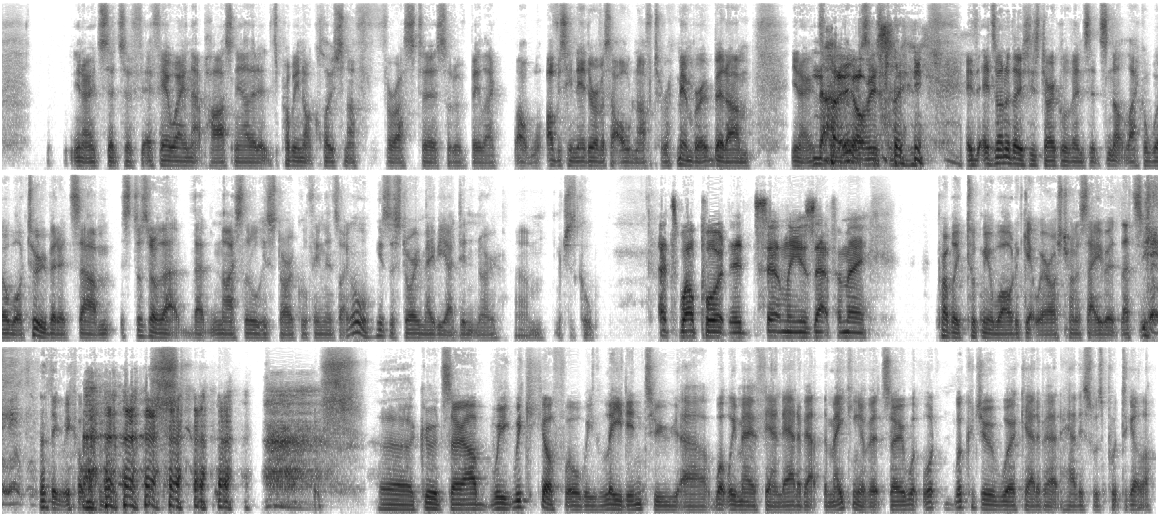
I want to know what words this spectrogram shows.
you know, it's, it's a, a, fair way in that past now that it's probably not close enough for us to sort of be like, well, obviously neither of us are old enough to remember it, but um, you know, no, obviously, it's, it's, one of those historical events. It's not like a World War II, but it's um, it's just sort of that that nice little historical thing that's like, oh, here's a story maybe I didn't know, um, which is cool. That's well put. It certainly is that for me. Probably took me a while to get where I was trying to say, but that's I think we got. Uh, good. So uh, we we kick off or we lead into uh, what we may have found out about the making of it. So what what, what could you work out about how this was put together?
